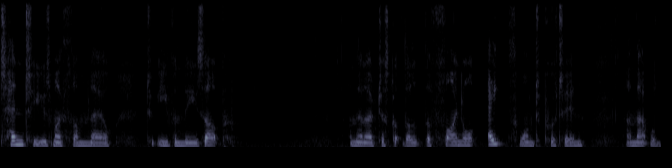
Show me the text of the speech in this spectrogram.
tend to use my thumbnail to even these up. And then I've just got the, the final eighth one to put in and that will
